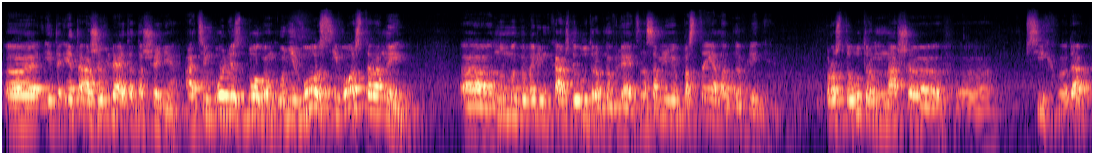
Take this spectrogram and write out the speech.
Э, Это, это оживляет отношения. А тем более с Богом. У него, с его стороны, ну мы говорим, каждое утро обновляется. На самом деле постоянно обновление. Просто утром наша психика, да,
